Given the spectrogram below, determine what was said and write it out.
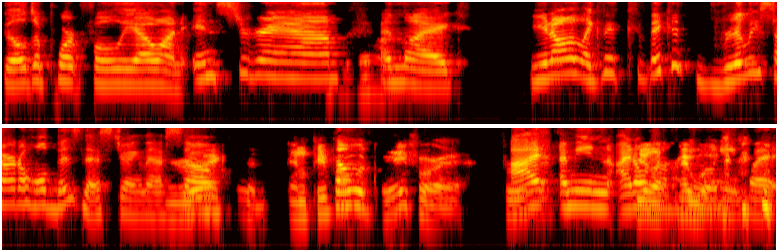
build a portfolio on Instagram and like, you know, like they, could- they could really start a whole business doing this. So really and people Some- would pay for it. For I, I mean, I don't have like, any money, but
